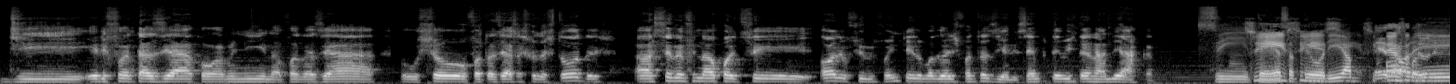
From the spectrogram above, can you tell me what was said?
de ele fantasiar com a menina, fantasiar o show, fantasiar essas coisas todas, a cena final pode ser. Olha, o filme foi inteiro uma grande fantasia. Ele sempre teve internado em arca. Sim, Sim, tem essa sim, teoria, sim, porém,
